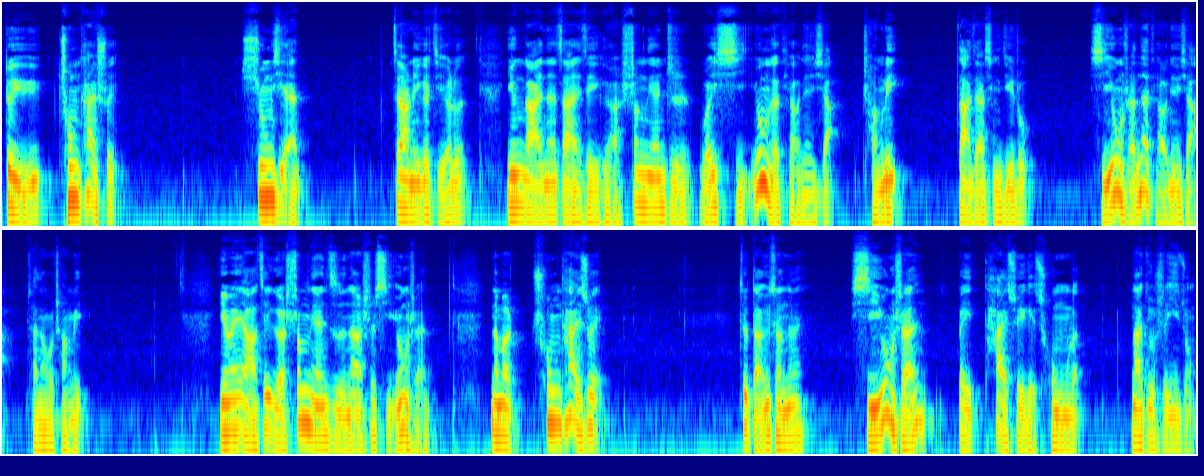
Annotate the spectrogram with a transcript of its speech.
对于冲太岁凶险这样的一个结论，应该呢在这个生年支为喜用的条件下成立。大家请记住，喜用神的条件下才能够成立。因为啊，这个生年支呢是喜用神。那么冲太岁，就等于什么呢？喜用神被太岁给冲了，那就是一种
